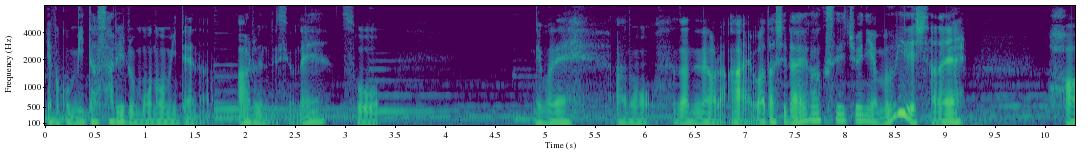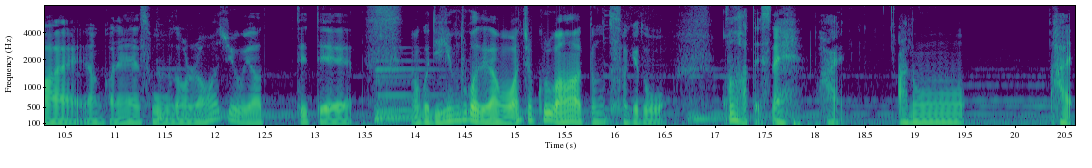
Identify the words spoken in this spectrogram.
やっぱこう満たされるものみたいなあるんですよね。そう。でもねあの残念ながらはい私大学生中には無理でしたね。はいなんかねそうだラジオやっててなんか DM とかでワンチャン来るかなって思ってたけど、来なかったですね。はい。あのー、はい。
